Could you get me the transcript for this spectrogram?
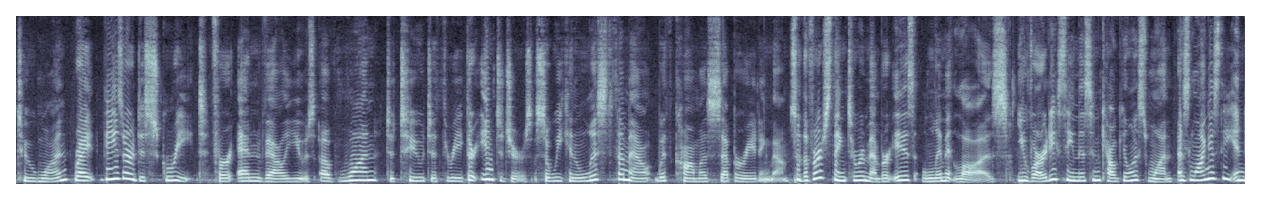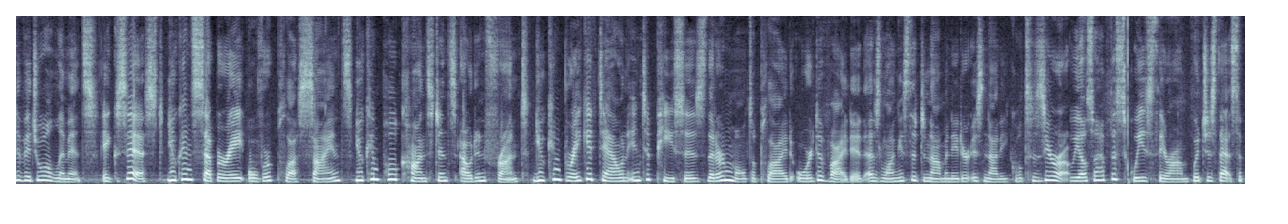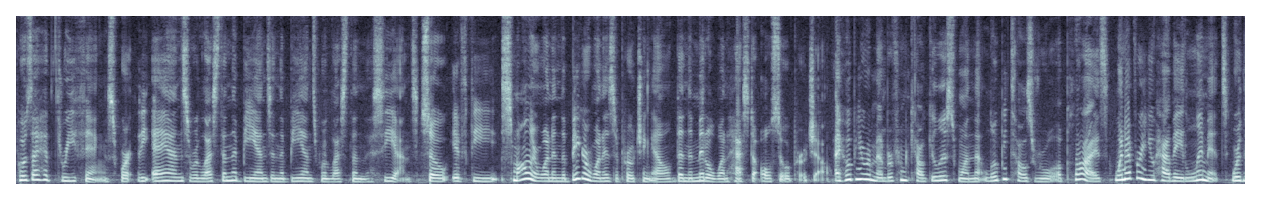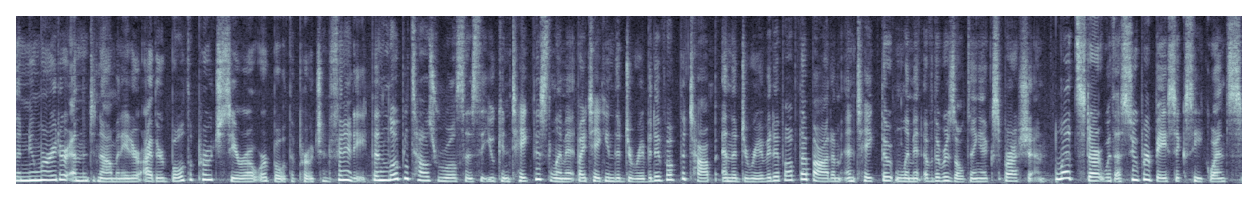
1.4321, right? These are discrete for n values of 1 to 2 to 3. They're integers, so we can list them out with commas separating them. So the first thing to remember is limit laws. You've already seen this in Calculus 1. As long as the individual limits exist, you can separate over plus signs. You can pull constants out in front. You can break it down into pieces that are multiplied or divided as long as the denominator is not equal to zero. We also have the squeeze theorem, which is that suppose I had three things where the ANs were less than the BNs and the BNs were less than the CNs. So if the smaller one and the bigger one is approaching L, then the middle one has to also approach L. I hope you remember from Calculus 1 that L'Hopital's rule applies whenever you have a limit where the numerator and the denominator either both approach zero or both approach infinity. Then L'Hopital's rule says that you can take this limit by taking the derivative of the top and the derivative of the bottom and take the limit of the resulting expression. Let's start with a super basic sequence,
